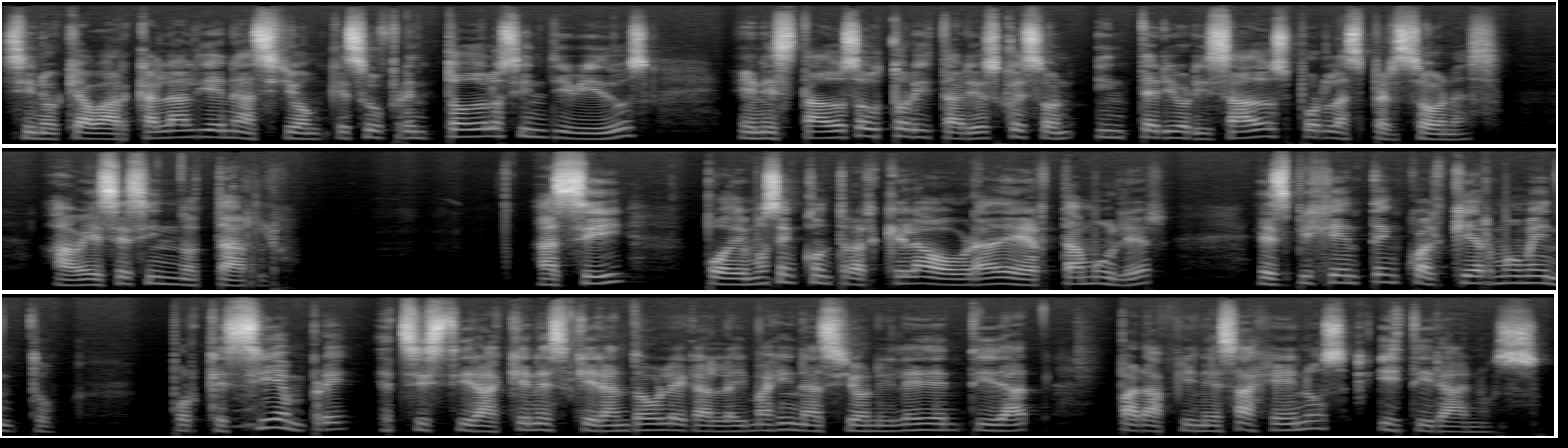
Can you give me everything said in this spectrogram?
sino que abarca la alienación que sufren todos los individuos en estados autoritarios que son interiorizados por las personas, a veces sin notarlo. Así, podemos encontrar que la obra de Herta Müller es vigente en cualquier momento, porque siempre existirá quienes quieran doblegar la imaginación y la identidad para fines ajenos y tiranos.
